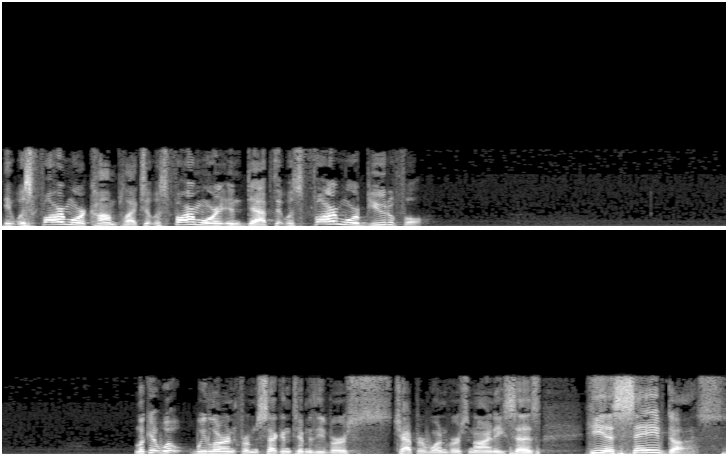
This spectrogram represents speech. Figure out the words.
It was far more complex. It was far more in depth. It was far more beautiful. Look at what we learn from 2 Timothy verse chapter 1 verse 9. He says, "He has saved us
